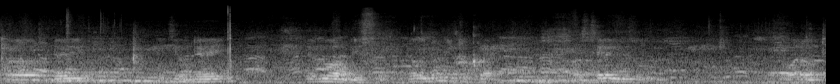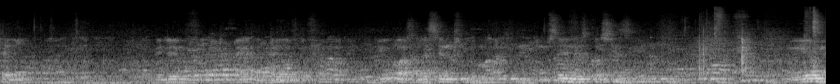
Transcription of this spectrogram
So today, it's your day. Everyone be free. No, you don't need to cry. I was telling you what I'm telling you. I believe today is the day of your family. You must listen to the man. I'm saying this because he's here. You hear me?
